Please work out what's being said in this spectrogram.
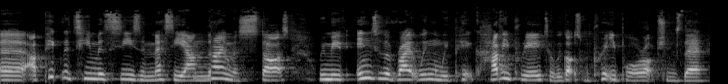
uh, I picked the team of the season, Messi, and the timer starts. We move into the right wing and we pick Javi Prieto. We got some pretty poor options there.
